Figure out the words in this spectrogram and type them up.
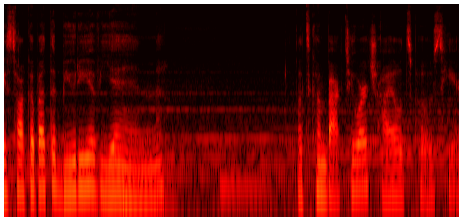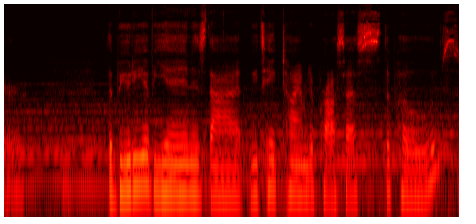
Always talk about the beauty of yin. Let's come back to our child's pose here. The beauty of yin is that we take time to process the pose.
